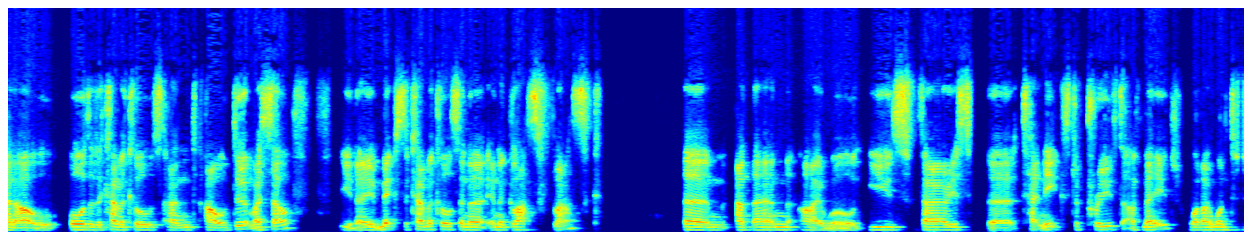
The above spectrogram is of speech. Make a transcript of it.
and I'll order the chemicals and I'll do it myself. You know, mix the chemicals in a in a glass flask, um, and then I will use various uh, techniques to prove that I've made what I wanted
